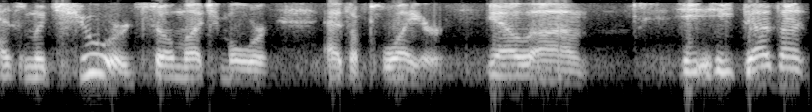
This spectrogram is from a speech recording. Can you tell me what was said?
has matured so much more as a player. You know, um, he he doesn't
